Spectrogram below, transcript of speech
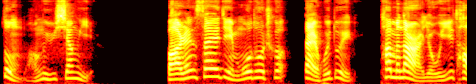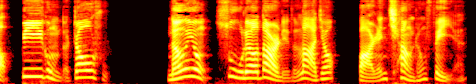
纵横于乡野，把人塞进摩托车带回队里。他们那儿有一套逼供的招数。能用塑料袋里的辣椒把人呛成肺炎，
